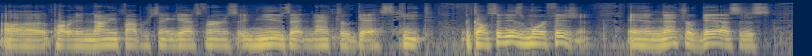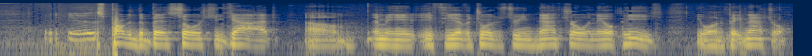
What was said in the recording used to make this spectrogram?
uh, probably a 95% gas furnace, and use that natural gas heat because it is more efficient. And natural gas is, is probably the best source you got. Um, I mean, if you have a choice between natural and LP, you want to pick natural.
